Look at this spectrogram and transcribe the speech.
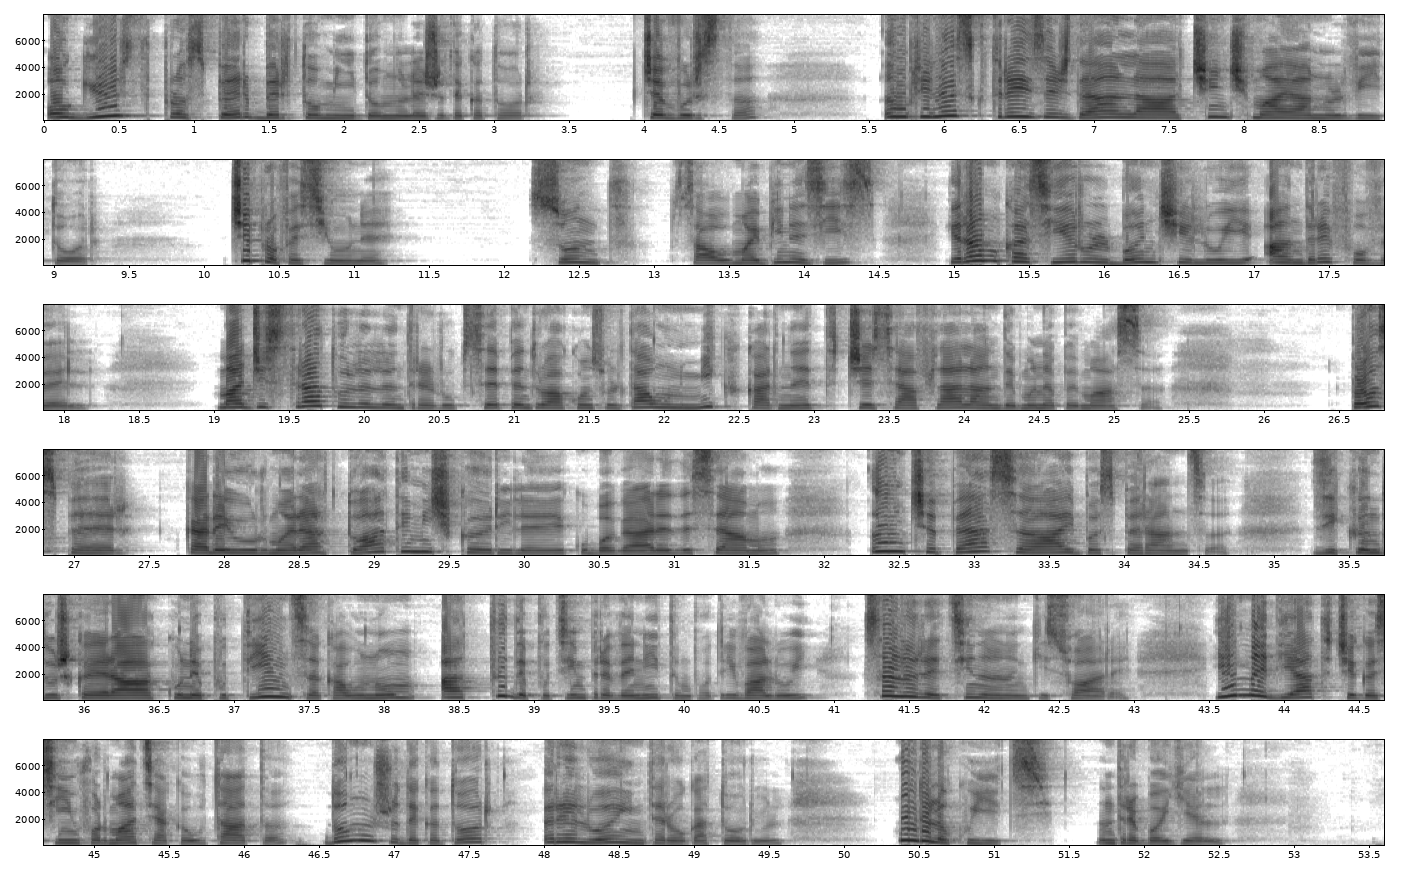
August Prosper Bertomi, domnule judecător. Ce vârstă? Împlinesc 30 de ani la 5 mai anul viitor. Ce profesiune? Sunt, sau mai bine zis, eram casierul băncii lui André Fovel. Magistratul îl întrerupse pentru a consulta un mic carnet ce se afla la îndemână pe masă. Prosper, care îi urmărea toate mișcările cu băgare de seamă, începea să aibă speranță – zicându-și că era cu neputință ca un om atât de puțin prevenit împotriva lui să-l rețină în închisoare. Imediat ce găsi informația căutată, domnul judecător reluă interogatoriul. Unde locuiți?" întrebă el.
